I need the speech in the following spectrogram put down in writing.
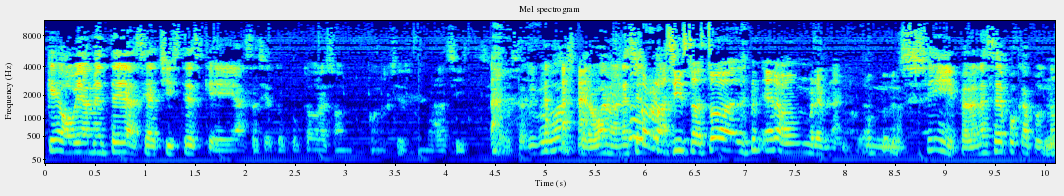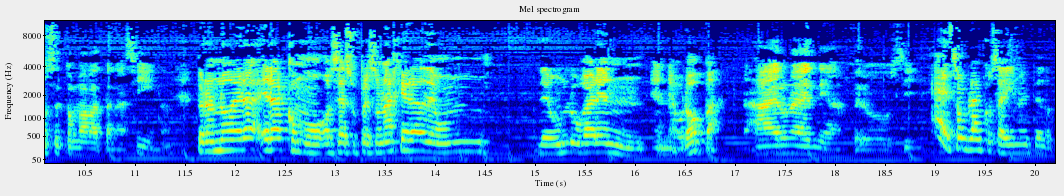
Que obviamente hacía chistes que hasta cierto punto ahora son conocidos como racistas. Pero bueno, en ese racistas, todo... Era hombre blanco. Sí, pero en esa época pues no se tomaba tan así, ¿no? Pero no era, era como, o sea, su personaje era de un, de un lugar en, en Europa. Ah, era una etnia, pero sí. Eh, son blancos ahí, no hay pedo.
